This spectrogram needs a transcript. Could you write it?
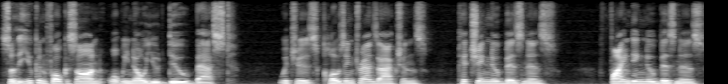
so that you can focus on what we know you do best, which is closing transactions, pitching new business, finding new business,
